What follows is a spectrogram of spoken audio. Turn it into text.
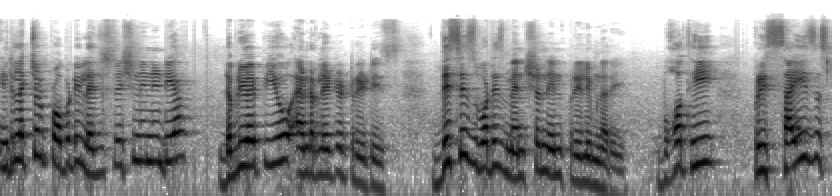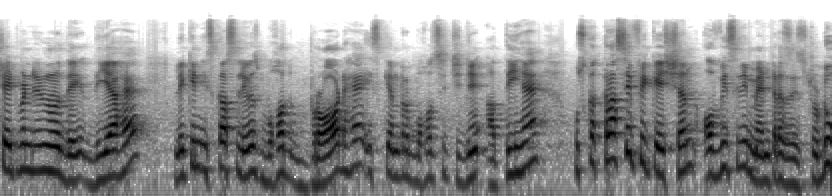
intellectual property legislation in India W I P O and related treaties this is what is mention in preliminary बहुत ही प्रिसाइज स्टेटमेंट इन्होंने दिया है, लेकिन इसका सिलेबस बहुत ब्रॉड है, इसके अंदर बहुत सी चीज़ें आती हैं। उसका classification obviously mentors is to do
